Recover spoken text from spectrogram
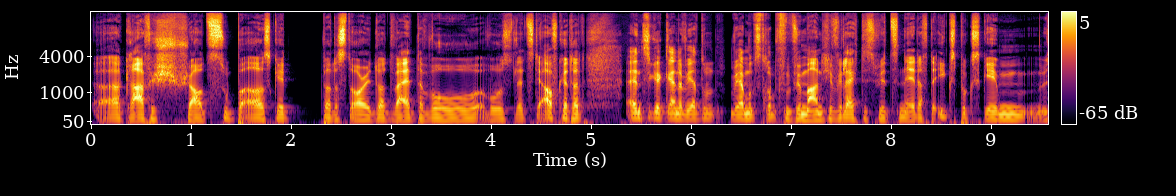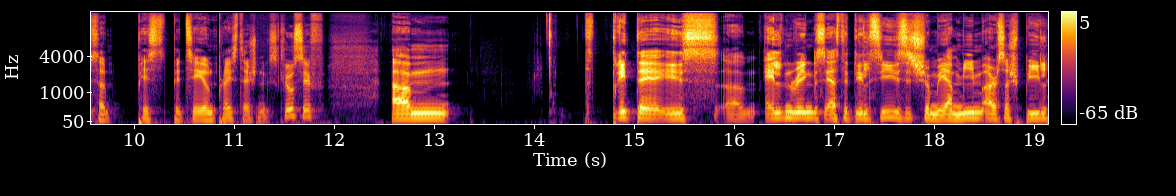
Äh, grafisch schaut es super aus, geht bei der Story dort weiter, wo, wo das letzte aufgehört hat. Einziger kleiner Wermutstropfen für manche vielleicht, das wird es nicht auf der Xbox geben, ist halt PC und PlayStation Exclusive. Ähm, dritte ist ähm, Elden Ring, das erste DLC. Es ist schon mehr ein Meme als ein Spiel,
